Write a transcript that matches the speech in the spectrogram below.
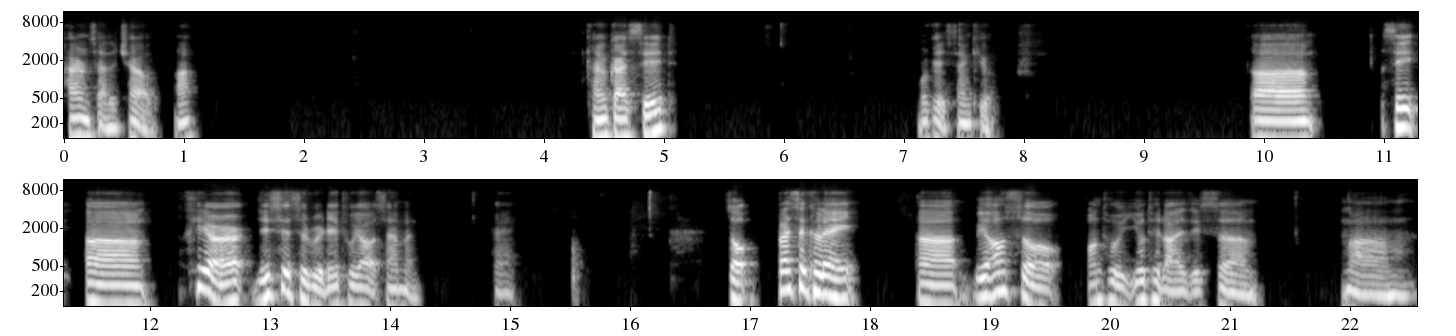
parents and the child. Huh? Can you guys see it? Okay, thank you. Uh, see, uh, here, this is related to your assignment. Okay. So basically, uh, we also want to utilize this um, um,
